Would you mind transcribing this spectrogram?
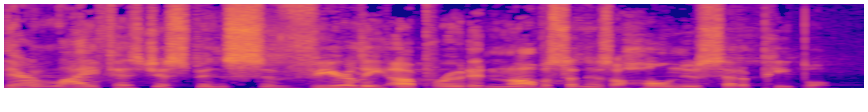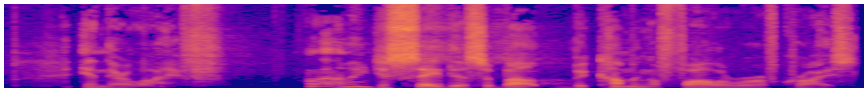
Their life has just been severely uprooted, and all of a sudden, there's a whole new set of people in their life. Let me just say this about becoming a follower of Christ.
